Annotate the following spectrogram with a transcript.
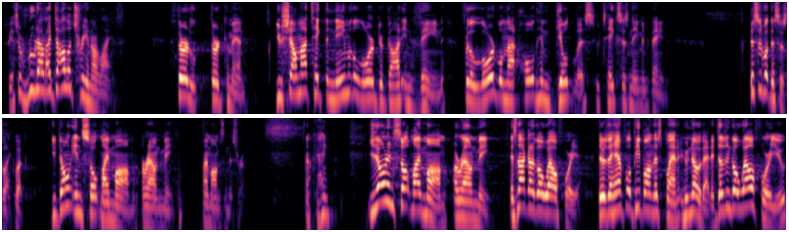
So we have to root out idolatry in our life. Third, third command you shall not take the name of the Lord your God in vain, for the Lord will not hold him guiltless who takes his name in vain. This is what this is like. Look, you don't insult my mom around me. My mom's in this room. Okay? You don't insult my mom around me. It's not going to go well for you There's a handful of people on this planet who know that. It doesn't go well for you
